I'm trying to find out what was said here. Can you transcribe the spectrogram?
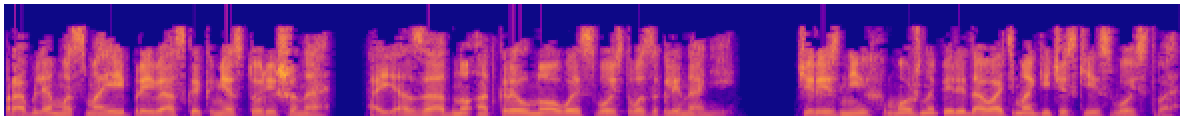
Проблема с моей привязкой к месту решена, а я заодно открыл новые свойства заклинаний. Через них можно передавать магические свойства.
